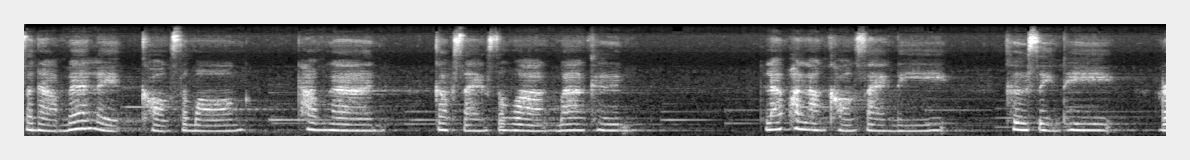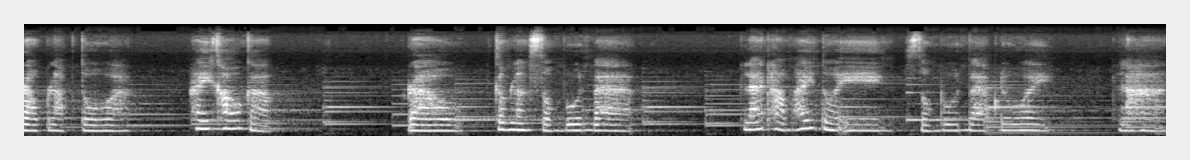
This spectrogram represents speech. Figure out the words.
สนามแม่เหล็กของสมองทำงานกับแสงสว่างมากขึ้น และพลังของแสงนี้ คือสิ่งที่เราปรับตัว ให้เข้ากับ เรากำลังสมบูรณ์แบบ และทำให้ตัวเองสมบูรณ์แบบด้วยรหัส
